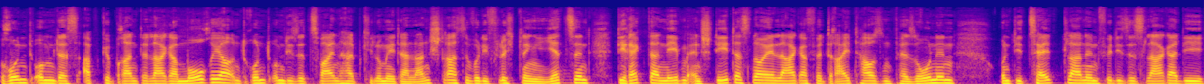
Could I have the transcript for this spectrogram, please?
rund um das abgebrannte Lager Moria und rund um diese zweieinhalb Kilometer Landstraße, wo die Flüchtlinge jetzt sind. Direkt daneben entsteht das neue Lager für 3000 Personen und die Zeltplanen für dieses Lager, die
